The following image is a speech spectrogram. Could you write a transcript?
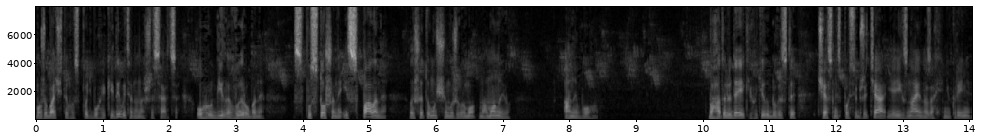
Може бачити Господь Бог, який дивиться на наше серце, огрубіле, вирубане, спустошене і спалене лише тому, що ми живемо мамоною, а не Богом. Багато людей, які хотіли би вести чесний спосіб життя, я їх знаю на Західній Україні,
